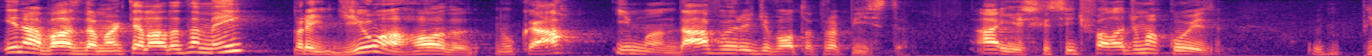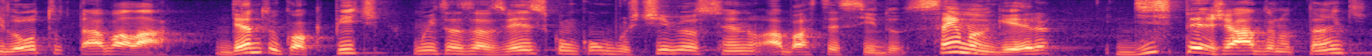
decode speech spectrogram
E na base da martelada também, prendiam a roda no carro e mandavam ele de volta para a pista. Ah, e esqueci de falar de uma coisa. O piloto estava lá, dentro do cockpit, muitas das vezes com combustível sendo abastecido sem mangueira, despejado no tanque,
